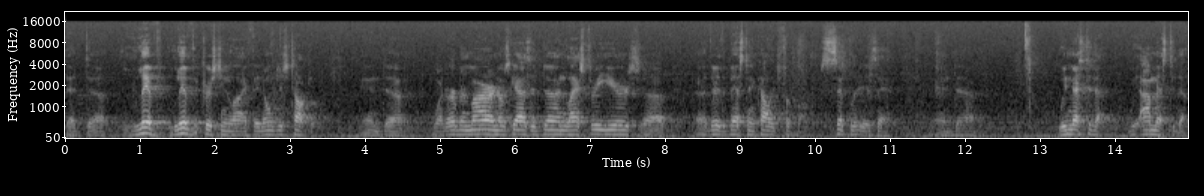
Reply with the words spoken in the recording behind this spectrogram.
that uh, live, live the Christian life. They don't just talk it. And uh, what Urban Meyer and those guys have done the last three years, uh, uh, they're the best in college football. Simply as that. And uh, we messed it up. We, I messed it up.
